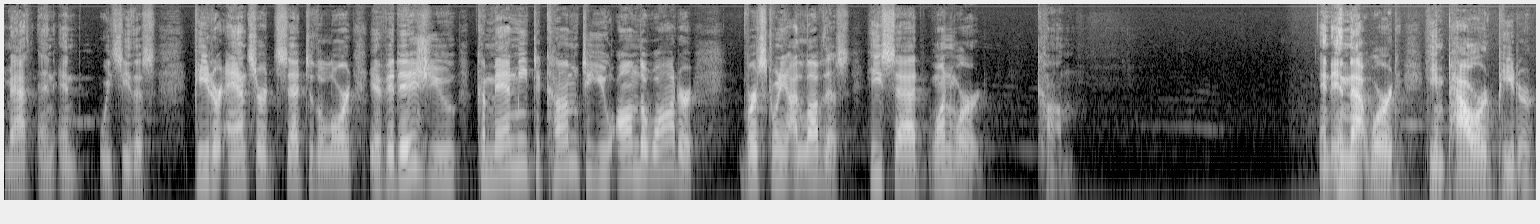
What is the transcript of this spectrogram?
Math, and, and we see this. Peter answered, said to the Lord, If it is you, command me to come to you on the water. Verse 20, I love this. He said, one word, come. And in that word, he empowered Peter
